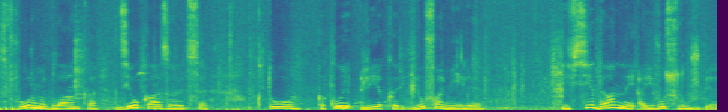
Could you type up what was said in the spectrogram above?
с формой бланка, где указывается, кто, какой лекарь, его фамилия, и все данные о его службе.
